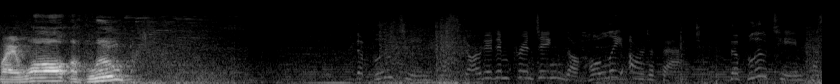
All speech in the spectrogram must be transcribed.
by a wall of blue. The blue team has started imprinting the holy artifact. The blue team has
